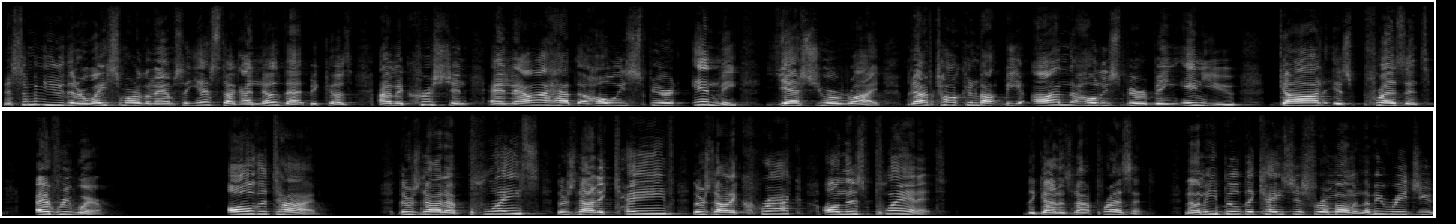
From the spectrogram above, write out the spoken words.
Now, some of you that are way smarter than I am say, Yes, Doug, I know that because I'm a Christian and now I have the Holy Spirit in me. Yes, you are right. But I'm talking about beyond the Holy Spirit being in you, God is present everywhere, all the time. There's not a place, there's not a cave, there's not a crack on this planet that God is not present. Now, let me build the case just for a moment. Let me read you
